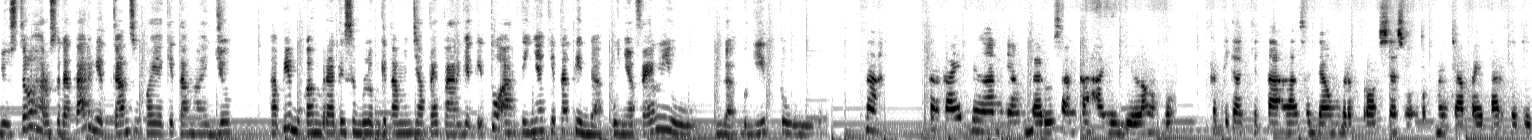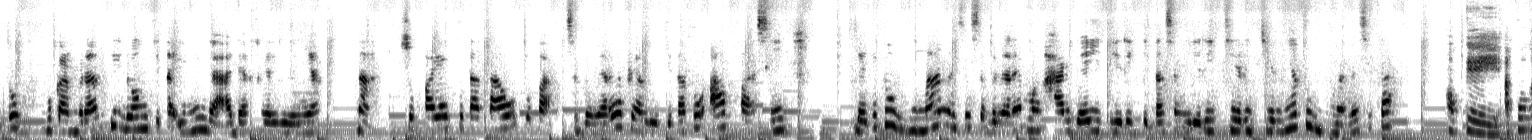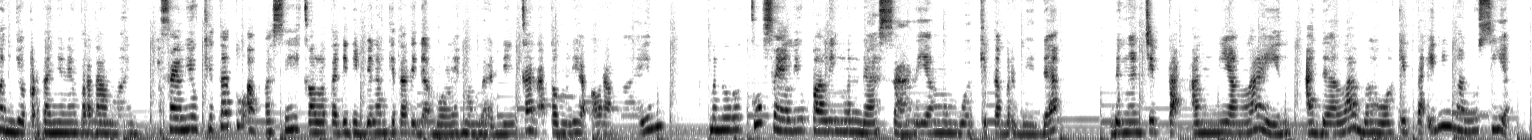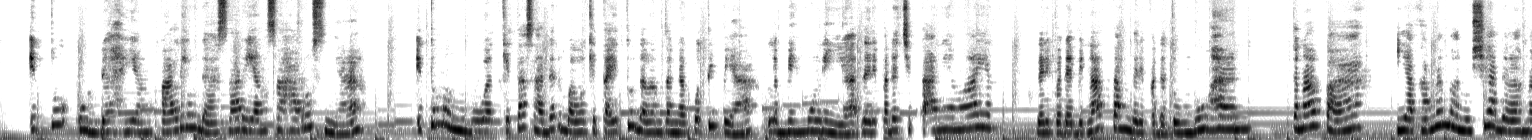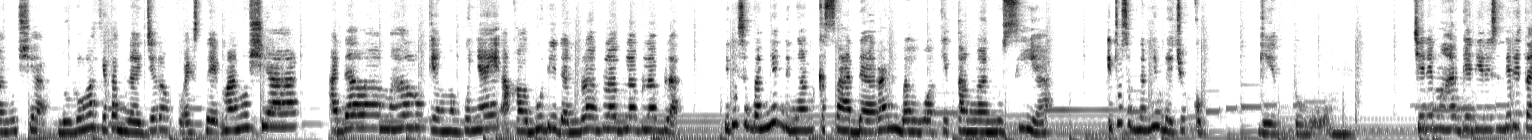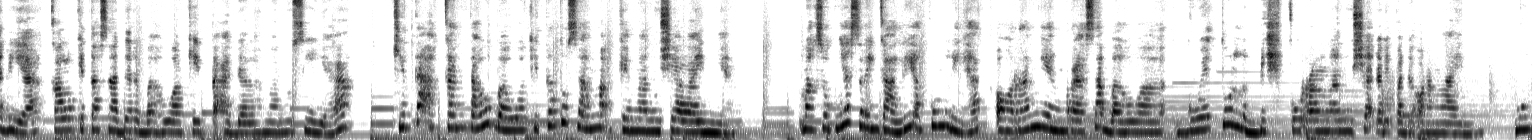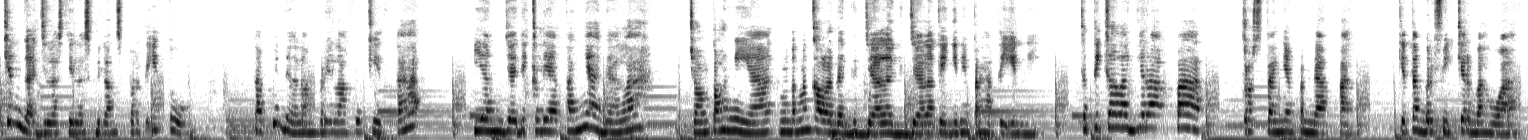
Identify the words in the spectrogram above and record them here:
Justru harus ada target kan supaya kita maju. Tapi bukan berarti sebelum kita mencapai target itu artinya kita tidak punya value. Nggak begitu. Nah terkait dengan yang barusan Kak Hani bilang tuh ketika kita sedang berproses untuk mencapai target itu bukan berarti dong kita ini nggak ada value-nya. Nah, supaya kita tahu tuh Pak, sebenarnya value kita tuh apa sih? Jadi tuh gimana sih sebenarnya menghargai diri kita sendiri? Ciri-cirinya tuh gimana sih Kak? Oke, okay, aku akan jawab pertanyaan yang pertama. Value kita tuh apa sih? Kalau tadi dibilang kita tidak boleh membandingkan atau melihat orang lain, menurutku value paling mendasar yang membuat kita berbeda dengan ciptaan yang lain adalah bahwa kita ini manusia. Itu udah yang paling dasar yang seharusnya itu membuat kita sadar bahwa kita itu dalam tanda kutip ya lebih mulia daripada ciptaan yang lain, daripada binatang, daripada tumbuhan. Kenapa? Ya karena manusia adalah manusia. Dululah kita belajar waktu SD, manusia adalah makhluk yang mempunyai akal budi dan bla bla bla bla bla. Jadi sebenarnya dengan kesadaran bahwa kita manusia itu sebenarnya udah cukup gitu. Jadi menghargai diri sendiri tadi ya, kalau kita sadar bahwa kita adalah manusia, kita akan tahu bahwa kita tuh sama kayak manusia lainnya. Maksudnya sering kali aku melihat orang yang merasa bahwa gue tuh lebih kurang manusia daripada orang lain. Mungkin nggak jelas-jelas bilang seperti itu. Tapi dalam perilaku kita, yang jadi kelihatannya adalah contoh nih ya teman-teman kalau ada gejala-gejala kayak gini perhatiin nih ketika lagi rapat terus tanya pendapat. Kita berpikir bahwa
